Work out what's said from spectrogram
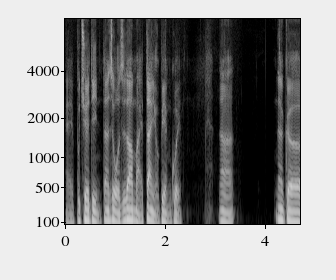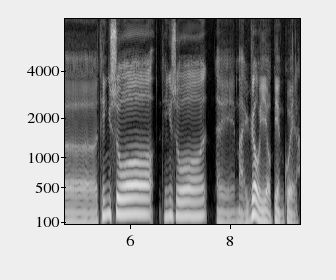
诶，不确定，但是我知道买蛋有变贵。那那个听说听说，诶，买肉也有变贵了，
